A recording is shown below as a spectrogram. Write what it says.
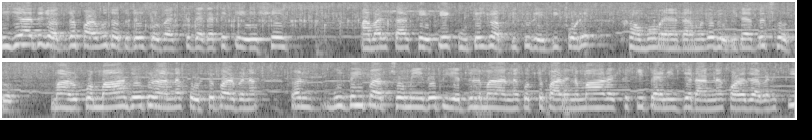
নিজের হাতে যতটা পারব ততটাই করব। একটা জায়গা থেকে এসে আবার তার কেটে কুটে সব কিছু রেডি করে সম্ভব হয় না, তার মধ্যে বেবিটা এত ছোটো। মার উপর মা যেহেতু রান্না করতে পারবে না, কারণ বুঝতেই পারছ মেয়েদের পিরিয়ড হলে মা রান্না করতে পারে না। মা আর একটা কি প্যানিক যে রান্না করা যাবে না, কী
